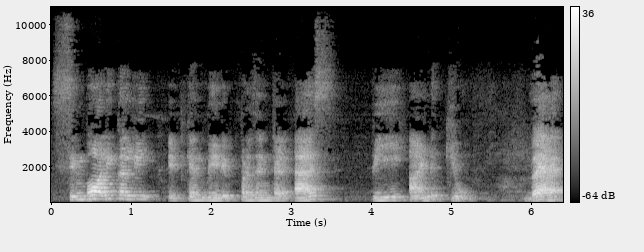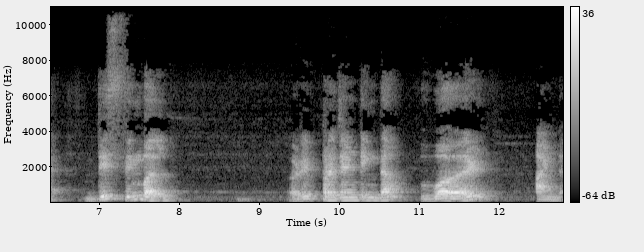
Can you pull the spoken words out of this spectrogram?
Symbolically it can be represented as P and Q where this symbol representing the word and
